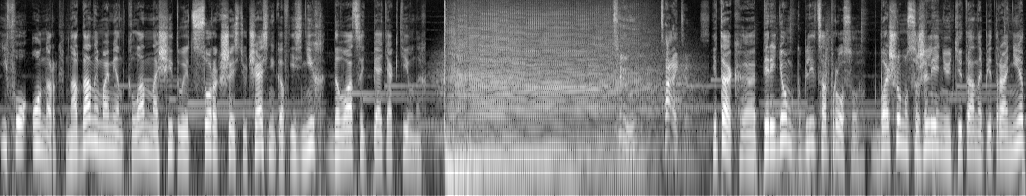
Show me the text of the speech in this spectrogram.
и For Honor. На данный момент клан насчитывает 46 участников, из них 25 активных. Итак, э, перейдем к Блиц-опросу. К большому сожалению, Титана Петра нет,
